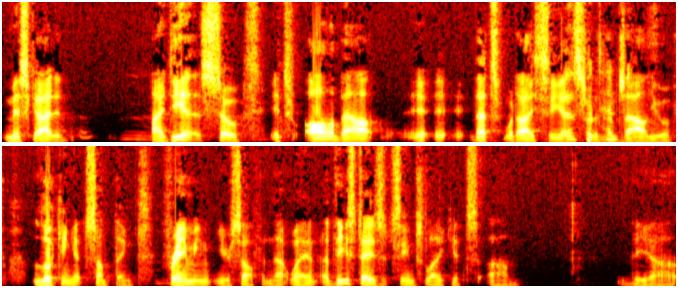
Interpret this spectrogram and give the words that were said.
misguided ideas. So it's all about. It, it, that's what I see as sort of the value of looking at something, framing yourself in that way. And uh, these days, it seems like it's um, the uh,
